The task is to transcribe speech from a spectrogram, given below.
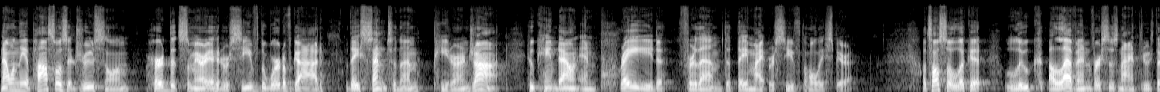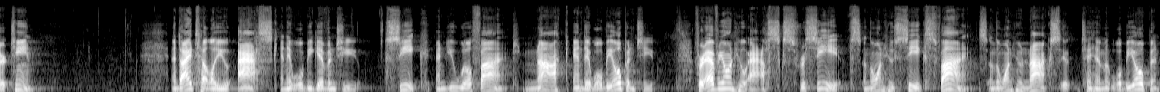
Now, when the apostles at Jerusalem heard that Samaria had received the word of God, they sent to them Peter and John, who came down and prayed for them that they might receive the Holy Spirit. Let's also look at Luke 11, verses 9 through 13. And I tell you, ask, and it will be given to you. Seek, and you will find. Knock, and it will be opened to you. For everyone who asks receives, and the one who seeks finds, and the one who knocks, to him it will be opened.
